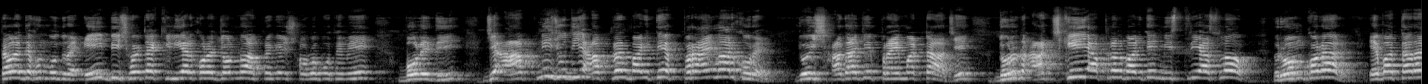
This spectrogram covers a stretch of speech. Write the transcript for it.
তাহলে দেখুন বন্ধুরা, এই বিষয়টা ক্লিয়ার করার জন্য আপনাকে সর্বপ্রথমে বলে দিই যে আপনি যদি আপনার বাড়িতে প্রাইমার করেন ওই সাদা যে প্রাইমারটা আছে, ধরুন আজকেই আপনার বাড়িতে মিস্ত্রি আসলো রং করার, এবার তারা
